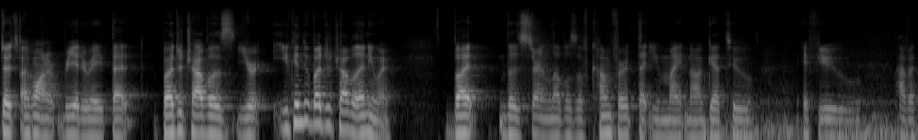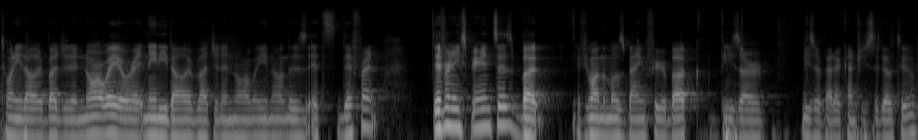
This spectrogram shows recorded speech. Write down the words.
just, I want to reiterate that budget travel is your you can do budget travel anywhere, but there's certain levels of comfort that you might not get to if you have a twenty dollar budget in Norway or an eighty dollar budget in Norway. You know, there's it's different, different experiences. But if you want the most bang for your buck, these are these are better countries to go to.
